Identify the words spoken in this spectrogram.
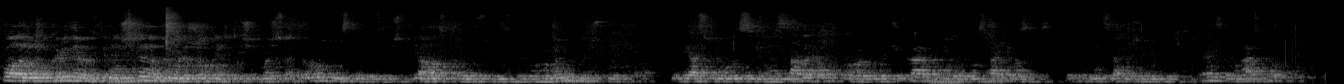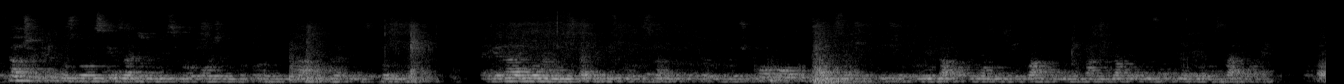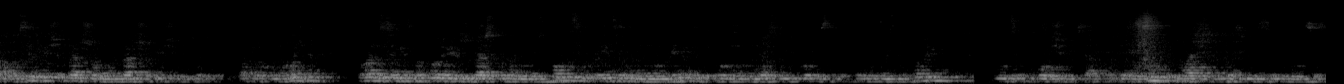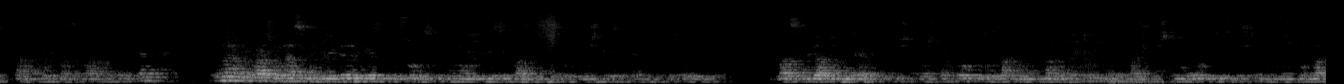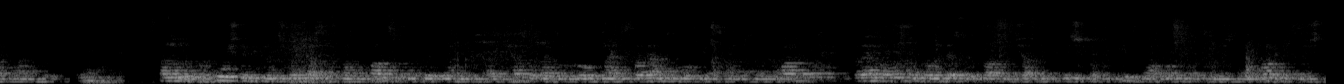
Схваленим України редактивна частина 2 жовтня 2024 року міста Київський Галицького суду міста Романів, суддя суду Олексія Сталика, прокурора Ковальчука, підозрюваного Стахіва, захисників керівниця Межирів Пренса, Магацького, критику з Олексієм зараз у місці положення прокурора Дмитра, законів регіонального органу безпеки Київського керівника відносно з факту Дмитра, дату підозрюваного Стахіва, Остапа Васильовича, першого, на першого 1905 реєстру особи з номер 220 29.03.2024 року за ознаками кримінального порушення, передбачено частиною 2 статті 114 значком 2 кримінального кодексу України. Встановлено враховуючи від кінцевого часу встановлено паузу з метою економії достатньо часу, вважається можливо навіть складати положення останнього члена ухвали. Складаємо положення про тесту відплати учасників фізичних платників з мого положення сонячної ухвали, фізичної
